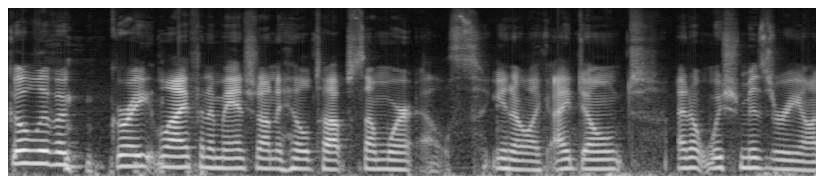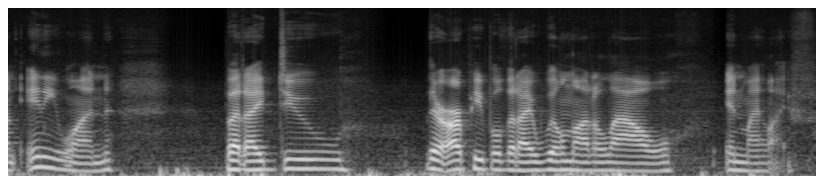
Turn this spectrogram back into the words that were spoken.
go live a great life in a mansion on a hilltop somewhere else. You know, like I don't, I don't wish misery on anyone, but I do. There are people that I will not allow in my life.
